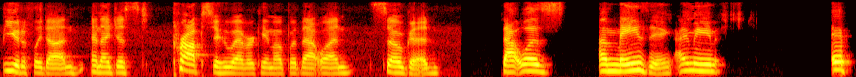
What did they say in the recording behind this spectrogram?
beautifully done and I just props to whoever came up with that one. So good. That was amazing. I mean, it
